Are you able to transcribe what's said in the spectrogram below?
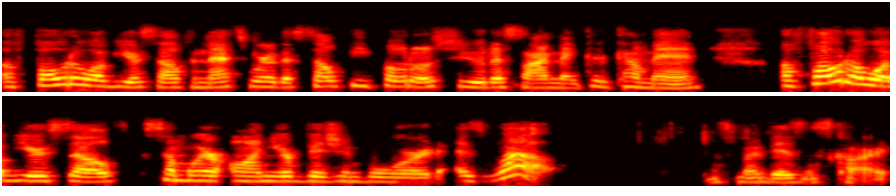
a photo of yourself, and that's where the selfie photo shoot assignment could come in, a photo of yourself somewhere on your vision board as well. That's my business card.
